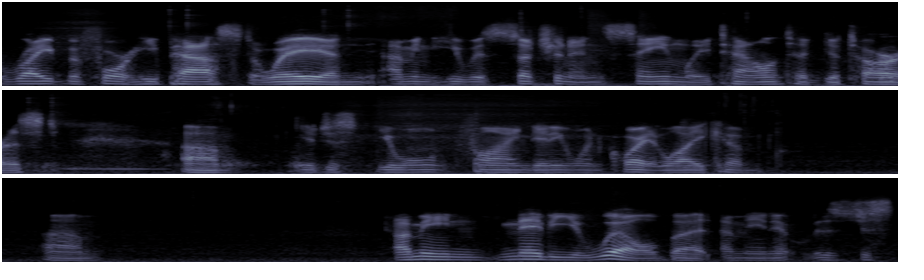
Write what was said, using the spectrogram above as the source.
right before he passed away. And i mean he was such an insanely talented guitarist. Um, you just you won't find anyone quite like him. Um, i mean maybe you will but i mean it was just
